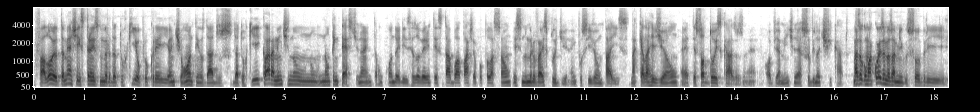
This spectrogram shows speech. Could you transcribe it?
falou, eu também achei estranho esse número da Turquia, eu procurei anteontem os dados da Turquia e claramente não, não, não tem teste, né? Então, quando eles resolverem testar boa parte da população, esse número vai explodir. É impossível um país naquela região é, ter só dois casos, né? Obviamente, é subnotificado. Mais alguma coisa, meus amigos, sobre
